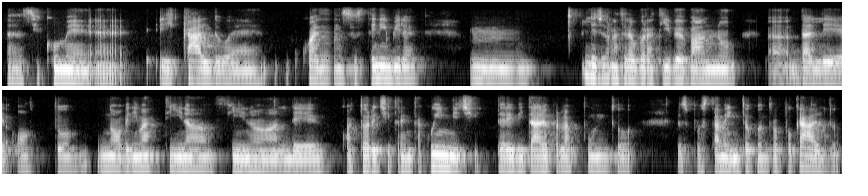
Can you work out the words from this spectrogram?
eh, siccome eh, il caldo è quasi insostenibile, mm, le giornate lavorative vanno eh, dalle 8-9 di mattina fino alle 14.30-15 per evitare per l'appunto lo spostamento con troppo caldo.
